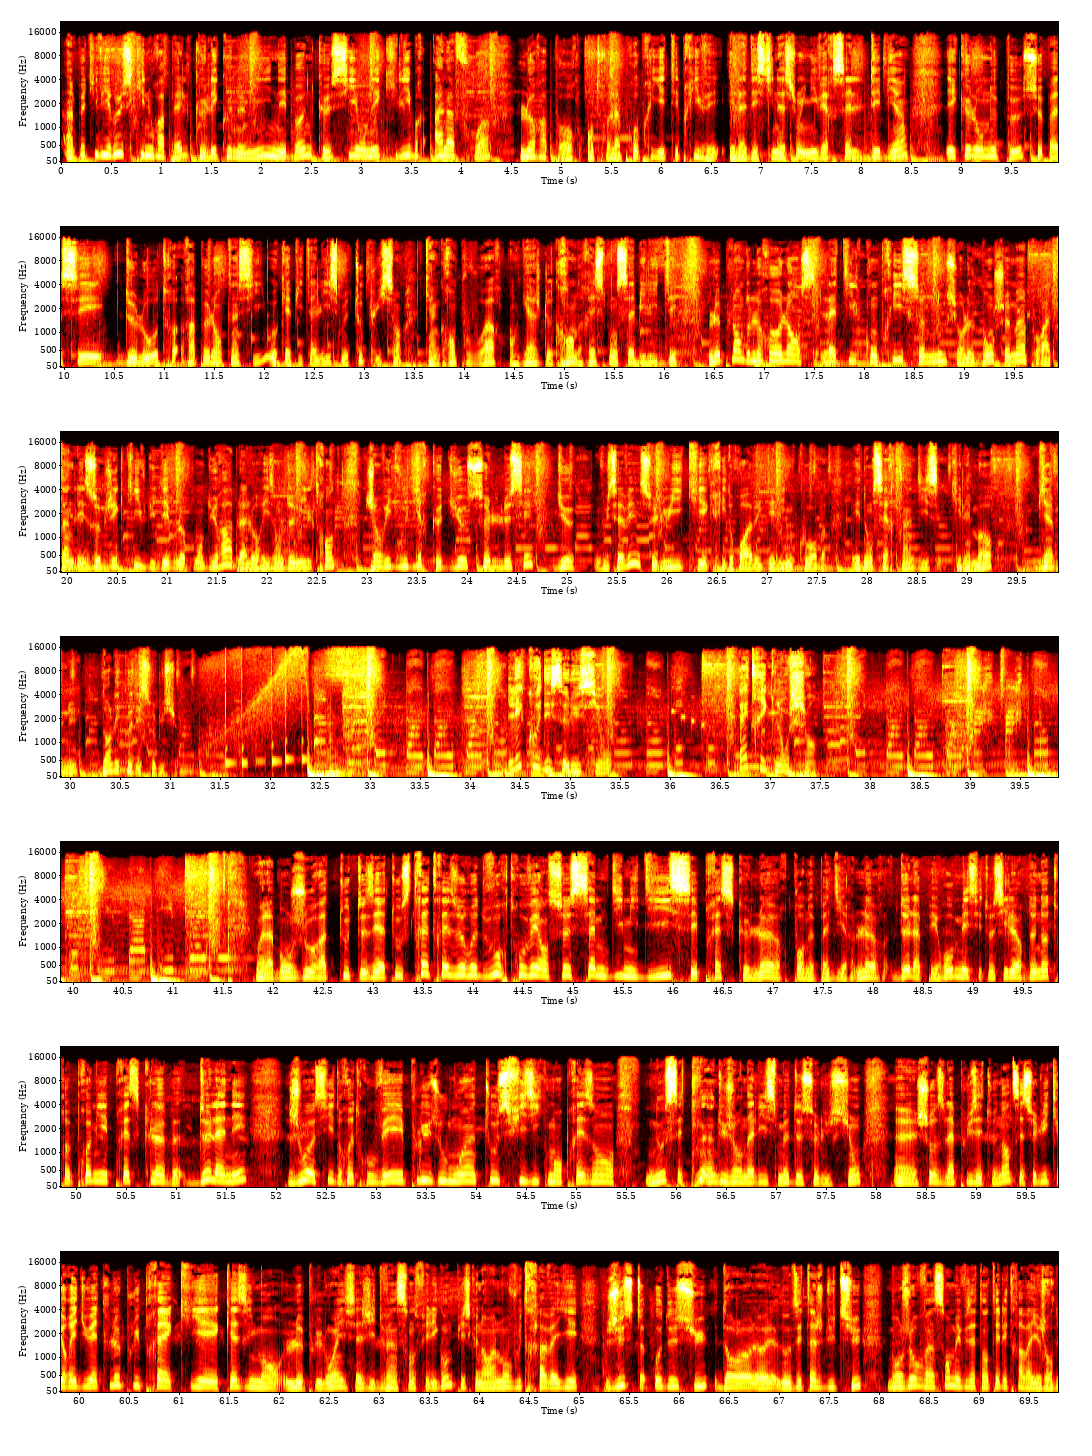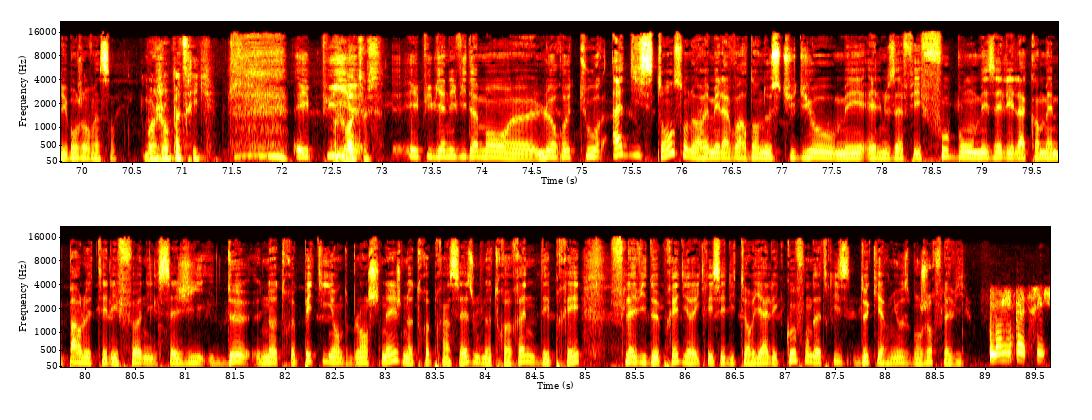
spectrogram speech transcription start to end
Un petit virus qui nous rappelle que l'économie n'est bonne que si on équilibre à la fois le rapport entre la propriété privée et la destination universelle des biens et que l'on ne peut se passer de l'autre, rappelant ainsi au capitalisme tout-puissant qu'un grand pouvoir engage de grandes responsabilités. Le plan de relance l'a-t-il compris? Sommes-nous sur le bon chemin pour atteindre les objectifs du développement durable à l'horizon 2030 J'ai envie de vous dire que Dieu seul le sait. Dieu, vous savez, celui qui écrit droit avec des lignes courbes et dont certains disent qu'il est mort. Bien bienvenue dans l'écho des solutions. L'écho des solutions. Patrick Longchamp. Voilà, bonjour à toutes et à tous. Très très heureux de vous retrouver en ce samedi midi. C'est presque l'heure, pour ne pas dire l'heure de l'apéro, mais c'est aussi l'heure de notre premier presse club de l'année. Joie aussi de retrouver plus ou moins tous physiquement présents nos sept nains du journalisme de solutions. Euh, chose la plus étonnante, c'est celui qui aurait dû être le plus près, qui est quasiment le plus loin. Il s'agit de Vincent Féligonde, puisque normalement vous travaillez juste au-dessus, dans nos étages du dessus. Bonjour Vincent, mais vous êtes en télétravail aujourd'hui. Bonjour Vincent. Bonjour Patrick. Et puis, Bonjour à tous. Et puis bien évidemment euh, le retour à distance. On aurait aimé la voir dans nos studios, mais elle nous a fait faux bon. Mais elle est là quand même par le téléphone. Il s'agit de notre pétillante Blanche Neige, notre princesse ou notre reine des prés, Flavie Depré, directrice éditoriale et cofondatrice de Kernios. Bonjour Flavie. Bonjour Patrick.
